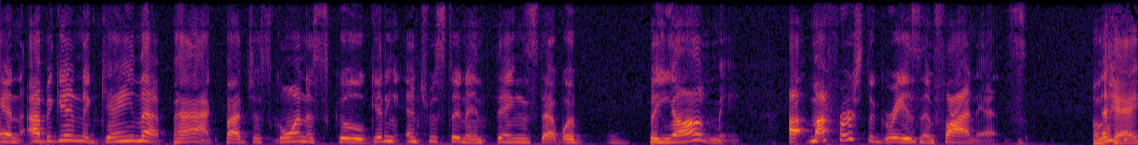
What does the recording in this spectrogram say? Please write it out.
And I began to gain that back by just going to school, getting interested in things that were beyond me. Uh, my first degree is in finance. Okay,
